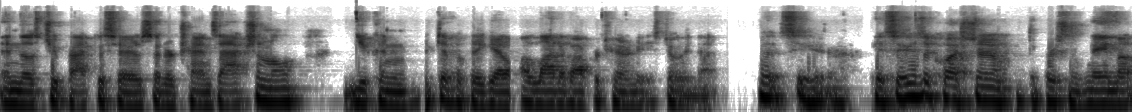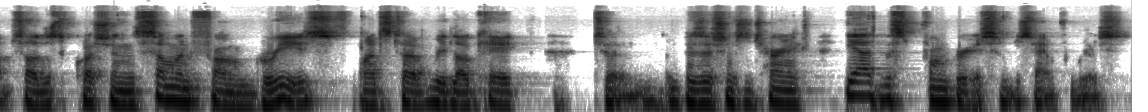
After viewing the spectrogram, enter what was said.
in those two practice areas that are transactional. You can typically get a lot of opportunities doing that. Let's see here. Okay, so here's a question. I'll put the person's name up. So I'll just question someone from Greece wants to relocate to positions attorney. Yeah, this from Greece. I'm just saying from Greece.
